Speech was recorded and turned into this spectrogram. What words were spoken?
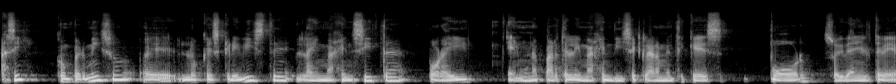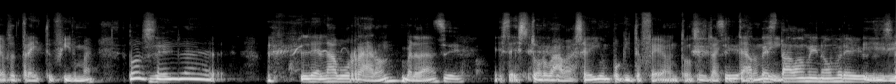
así, con permiso, eh, lo que escribiste, la imagencita, por ahí en una parte de la imagen dice claramente que es por Soy Daniel TV, o sea, trae tu firma, pues ahí la, le la borraron, ¿verdad? Sí estorbaba, se veía un poquito feo, entonces la sí, quitaron. Apestaba mi nombre. Y, sí,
